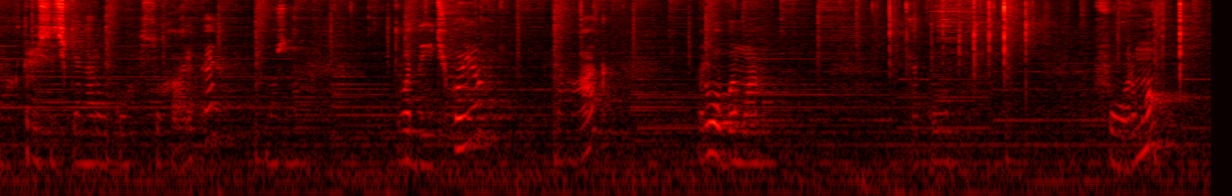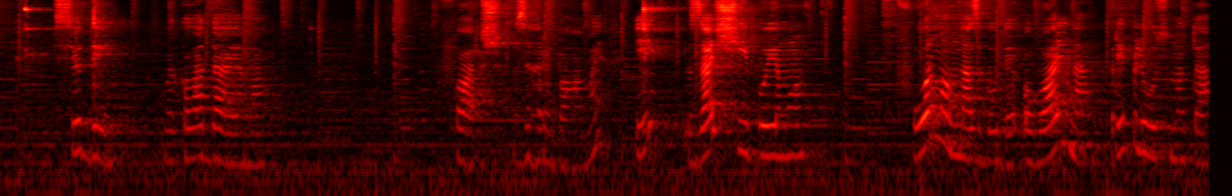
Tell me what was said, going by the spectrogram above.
Так, трішечки на руку сухарики. Можна водичкою. Так. Робимо таку форму. Сюди викладаємо фарш з грибами і защіпуємо. Форма в нас буде овальна, приплюснута.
